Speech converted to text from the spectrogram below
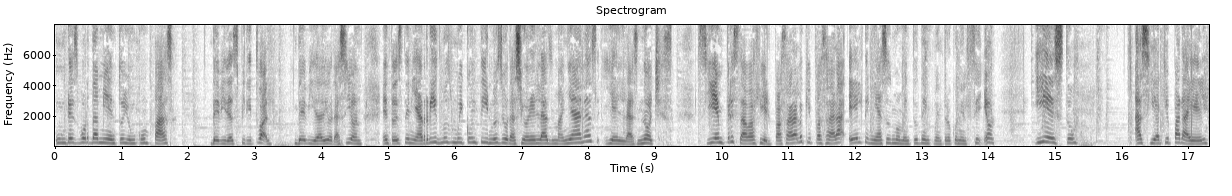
un desbordamiento y un compás de vida espiritual, de vida de oración. Entonces tenía ritmos muy continuos de oración en las mañanas y en las noches. Siempre estaba fiel, pasara lo que pasara, él tenía esos momentos de encuentro con el Señor. Y esto hacía que para él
